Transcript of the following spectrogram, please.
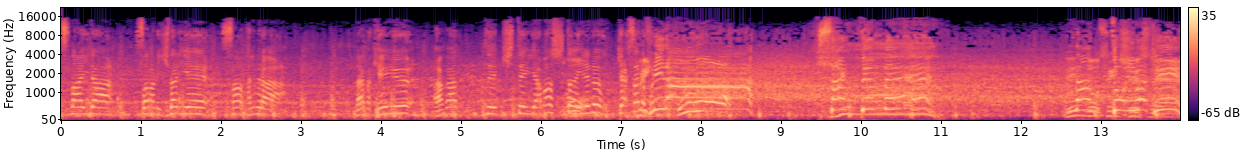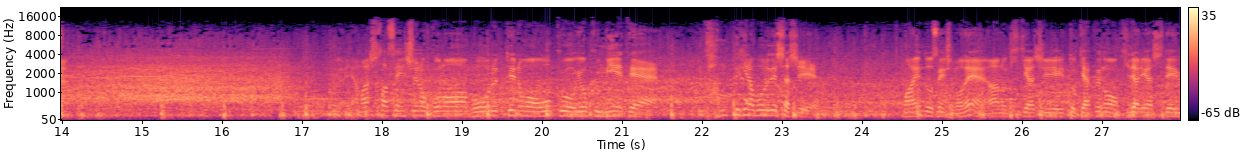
つないだ。さらに左へ。さあ谷村。中経由。上がってきて山下入れる。逆サイドフリーだ3点目！なんといわきいや山下選手のこのボールっていうのも奥をよく見えて完璧なボールでしたし、まあ、遠藤選手もねあの利き足と逆の左足でう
